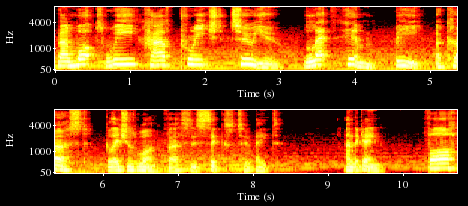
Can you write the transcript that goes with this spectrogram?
than what we have preached to you, let him be accursed. Galatians 1, verses 6 to 8. And again, For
